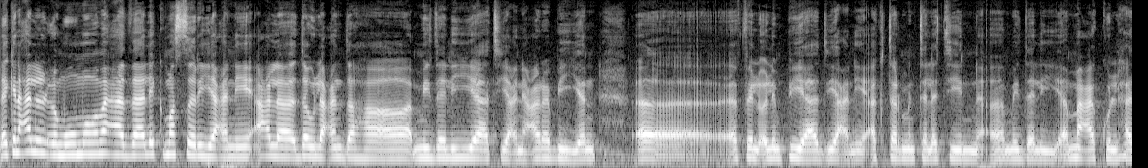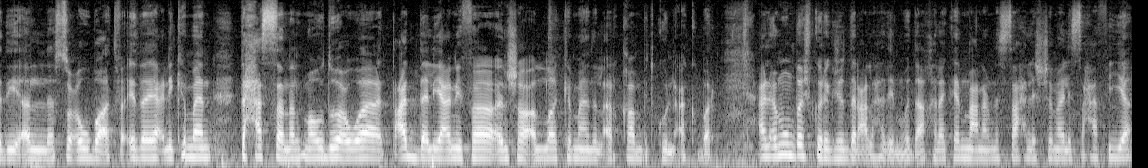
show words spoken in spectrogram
لكن على العموم ومع ذلك مصر يعني أعلى دولة عندها ميداليات يعني عربيا. في الأولمبياد يعني أكثر من 30 ميدالية مع كل هذه الصعوبات. فإذا يعني كمان تحسن الموضوع وتعدل يعني فإن شاء الله كمان الأرقام بتكون أكبر. على العموم بشكرك جدا على هذه المداخلة. كان معنا من الساحل الشمالي الصحفية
